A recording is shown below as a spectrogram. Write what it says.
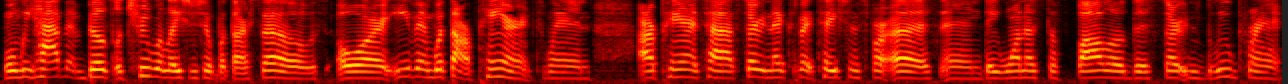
when we haven't built a true relationship with ourselves or even with our parents when our parents have certain expectations for us and they want us to follow this certain blueprint.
